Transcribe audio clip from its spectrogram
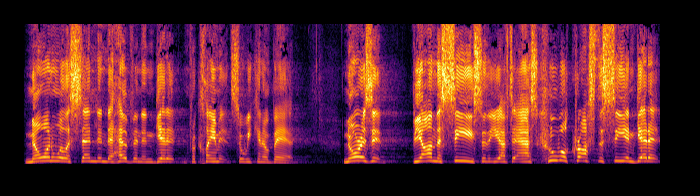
no one will ascend into heaven and get it and proclaim it so we can obey it. Nor is it beyond the sea so that you have to ask, who will cross the sea and get it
